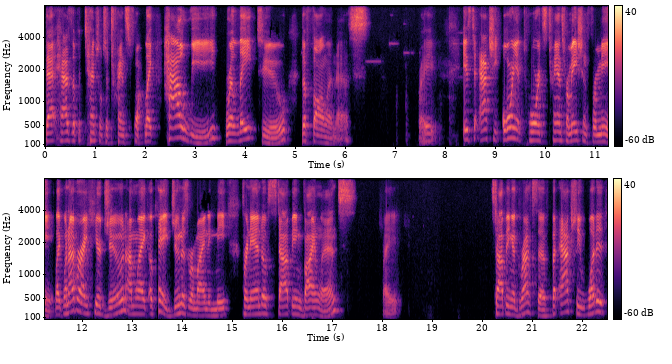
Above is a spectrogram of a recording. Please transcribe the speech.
that has the potential to transform, like how we relate to the fallenness, right? Is to actually orient towards transformation for me. Like whenever I hear June, I'm like, okay, June is reminding me, Fernando, stop being violent, right? stop being aggressive but actually what is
